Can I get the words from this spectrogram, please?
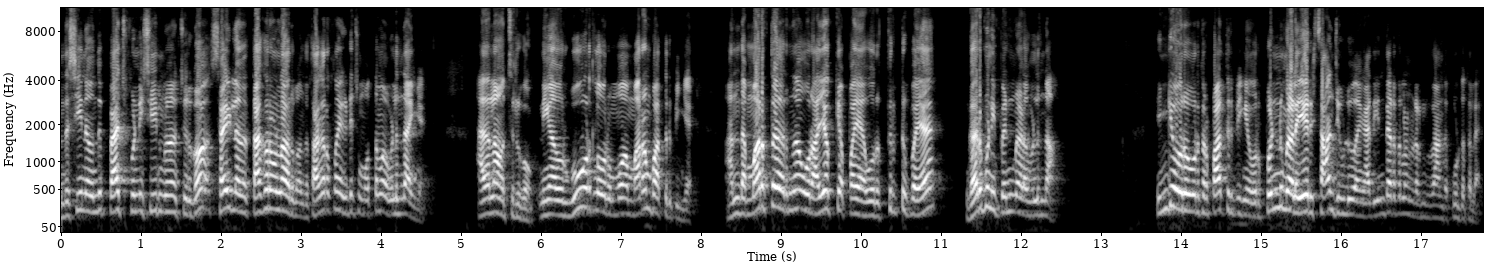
அந்த சீனை வந்து பேட்ச் பண்ணி சீன் வச்சுருக்கோம். சைடில் அந்த தகரம்லாம் இருக்கும். அந்த தகரத்தான் இடிச்சு மொத்தமாக விழுந்தாங்க. அதெல்லாம் வச்சுருக்கோம். நீங்கள் ஒரு ஊரத்துல ஒரு மொ- மரம் பார்த்துருப்பீங்க. அந்த மரத்தை இருந்தால் ஒரு அயோக்கிய பையன் ஒரு திருட்டு பையன் கர்ப்பிணி பெண் மேலே விழுந்தான். இங்கே ஒரு ஒருத்தர் பார்த்துருப்பீங்க. ஒரு பெண்ணு மேலே ஏறி சாஞ்சு விழுவாங்க. அது இந்த இடத்துல நடந்தது அந்த கூட்டத்தில்.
